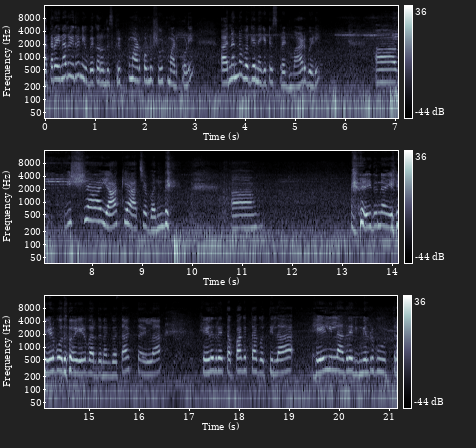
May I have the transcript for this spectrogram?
ಆ ಥರ ಏನಾದರೂ ಇದ್ದರೆ ನೀವು ಬೇಕಾದ್ರೆ ಒಂದು ಸ್ಕ್ರಿಪ್ಟ್ ಮಾಡಿಕೊಂಡು ಶೂಟ್ ಮಾಡ್ಕೊಳ್ಳಿ. ನನ್ನ ಬಗ್ಗೆ ನೆಗೆಟಿವ್ ಸ್ಪ್ರೆಡ್ ಮಾಡಬೇಡಿ. ವಿಷಯ ಯಾಕೆ ಆಚೆ ಬಂದೆ? ಇದನ್ನ ಹೇಳ್ಬೋದು, ಹೇಳ್ಬಾರ್ದು, ನಂಗೆ ಗೊತ್ತಾಗ್ತಾ ಇಲ್ಲ. ಹೇಳಿದ್ರೆ ತಪ್ಪಾಗುತ್ತಾ ಗೊತ್ತಿಲ್ಲ. ಹೇಳಲಿಲ್ಲ ಆದರೆ ನಿಮ್ಮೆಲ್ರಿಗೂ ಉತ್ತರ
